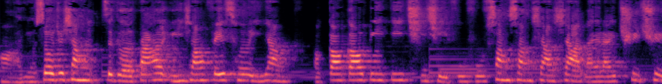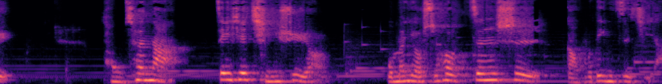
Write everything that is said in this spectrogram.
啊，有时候就像这个搭云霄飞车一样，啊，高高低低，起起伏伏，上上下下，来来去去。统称啊，这些情绪哦，我们有时候真是搞不定自己啊。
